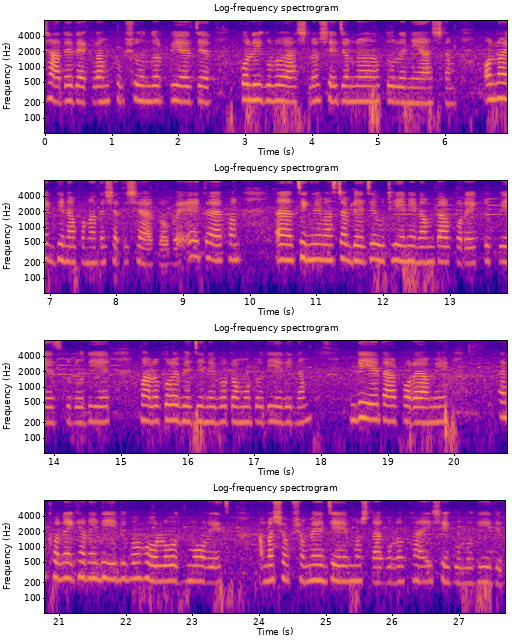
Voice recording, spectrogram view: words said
ছাদে দেখলাম খুব সুন্দর পেঁয়াজের কলিগুলো আসলো সেই জন্য তুলে নিয়ে আসলাম। অন্য একদিন আপনাদের সাথে শেয়ার করব। এই তো এখন চিংড়ি মাছটা ভেজে উঠিয়ে নিলাম। তারপরে একটু পেঁয়াজগুলো দিয়ে ভালো করে ভেজে নেব, টমেটো দিয়ে দিলাম। দিয়ে তারপরে আমি এখন এখানে দিয়ে দিব হলুদ, মরিচ আমরা সবসময় যে মশলাগুলো খাই সেগুলো দিয়ে দেব।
